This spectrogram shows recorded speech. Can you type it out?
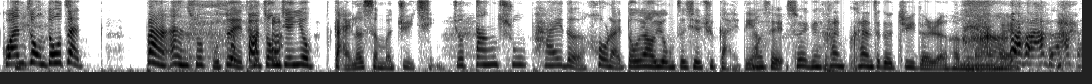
观众都在办案，说不对，他中间又改了什么剧情？就当初拍的，后来都要用这些去改掉。哇塞！所以跟看看这个剧的人很忙哎、欸，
